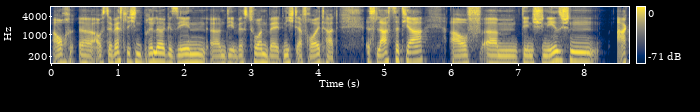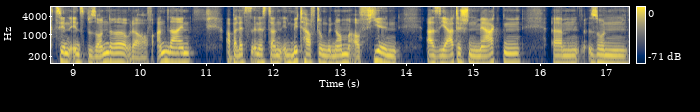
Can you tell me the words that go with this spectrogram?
auch äh, aus der westlichen Brille gesehen ähm, die Investorenwelt nicht erfreut hat. Es lastet ja auf ähm, den chinesischen Aktien insbesondere oder auf Anleihen, aber letzten Endes dann in Mithaftung genommen auf vielen asiatischen Märkten ähm, so ein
